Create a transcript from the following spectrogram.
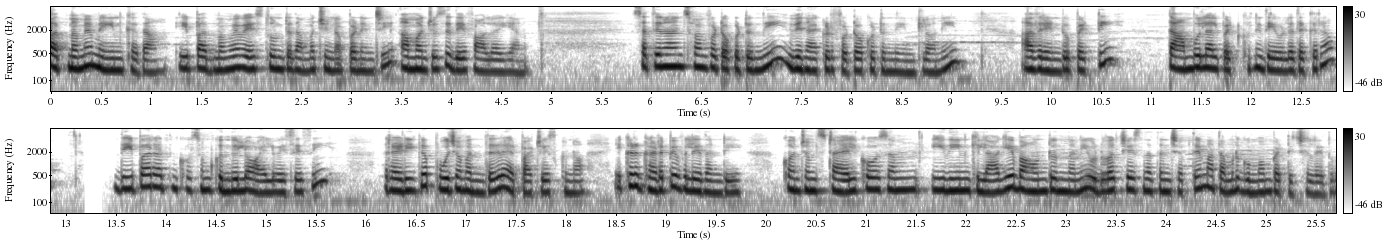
పద్మమే మెయిన్ కదా. ఈ పద్మమే వేస్తూ ఉంటుంది అమ్మ చిన్నప్పటి నుంచి. అమ్మని చూసి ఇదే ఫాలో అయ్యాను. సత్యనారాయణ స్వామి ఫోటో ఒకటి ఉంది వినాయకుడి ఫోటో ఒకటి ఉంది ఇంట్లోని. అవి రెండు పెట్టి తాంబూలాలు పెట్టుకుని దేవుళ్ళ దగ్గర దీపారాధన కోసం కుందుల్లో ఆయిల్ వేసేసి రెడీగా పూజ మంది దగ్గర ఏర్పాటు చేసుకున్నాం. ఇక్కడ గడప ఇవ్వలేదండి. కొంచెం స్టైల్ కోసం ఈ దీనికి ఇలాగే బాగుంటుందని వుడ్ వర్క్ చేసిన అతను చెప్తే మా తమ్ముడు గుమ్మం పెట్టించలేదు.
